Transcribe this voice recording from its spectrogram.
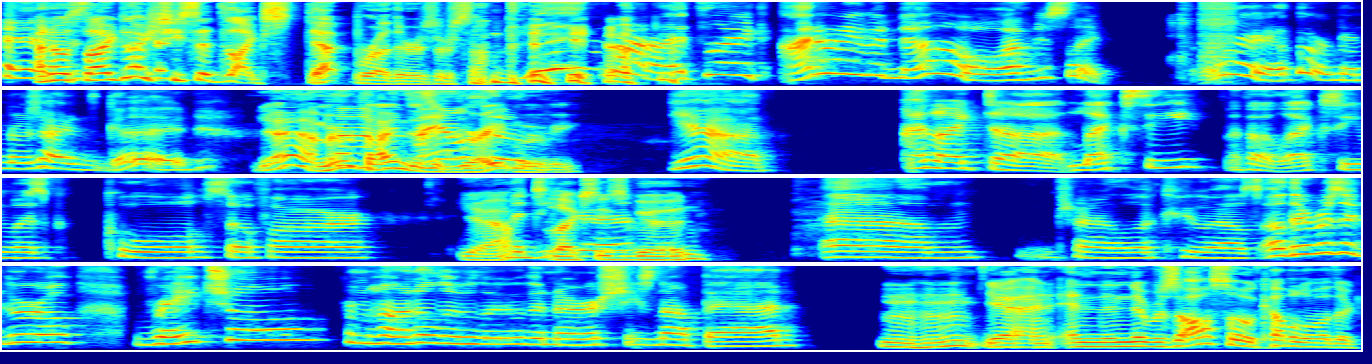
head. I know it's like, like she said like Step Brothers or something. you yeah, know? it's like I don't even know. I'm just like, all right, I thought Remember the Titans good. Yeah, Remember Um, Titans is I a great movie. Yeah, I liked uh Lexi. I thought Lexi was cool so far. Yeah, Medea. Lexi's good. Um, I'm trying to look who else. Oh, there was a girl, Rachel from Honolulu, the nurse. She's not bad. hmm Yeah, and, and then there was also a couple of other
